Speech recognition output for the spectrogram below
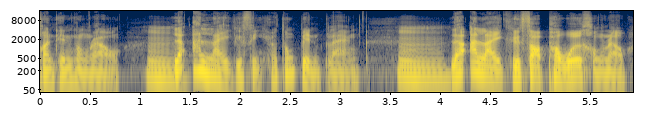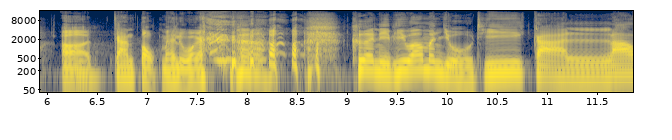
คอนเทนต์ของเราอืมแล้วอะไรคือสิ่งที่เราต้องเปลี่ยนแปลงอืมแล้วอะไรคือซอฟต์พาวเวอร์ของเราเอ่อการตบไหมหรือว่าไงคืออันนี้พี่ว่ามันอยู่ที่การเล่า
